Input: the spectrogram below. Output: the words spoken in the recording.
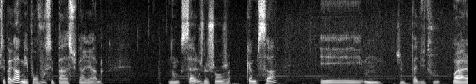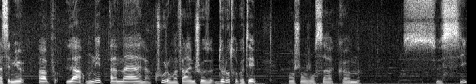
c'est pas grave, mais pour vous, c'est pas super agréable. Donc ça, je le change comme ça. Et hmm, j'aime pas du tout. Voilà, là, c'est mieux. Hop, là, on est pas mal. Cool, on va faire la même chose de l'autre côté en changeant ça comme ceci.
